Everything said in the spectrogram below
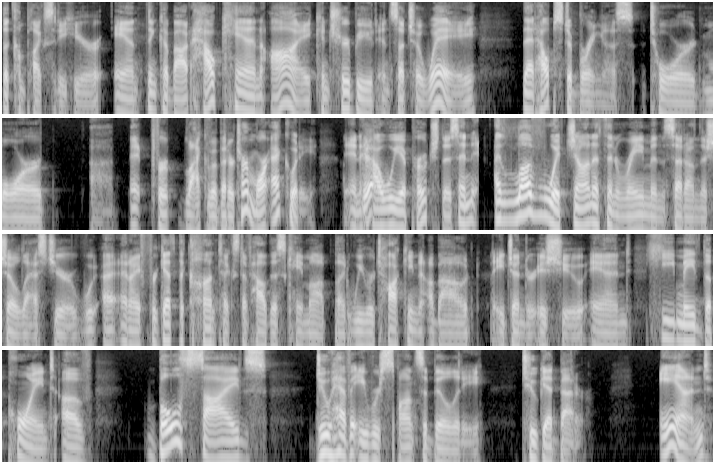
the complexity here and think about how can I contribute in such a way that helps to bring us toward more uh, eh, for lack of a better term, more equity in yeah. how we approach this. And I love what Jonathan Raymond said on the show last year. Uh, and I forget the context of how this came up, but we were talking about a gender issue. And he made the point of both sides do have a responsibility to get better. And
